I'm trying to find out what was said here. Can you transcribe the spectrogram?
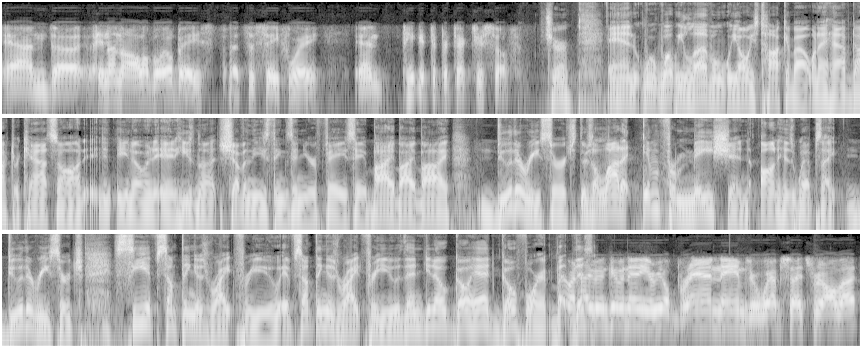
and uh, in an olive oil base. That's a safe way. And take it to protect yourself. Sure. And w- what we love and what we always talk about when I have Dr. Cass on, you know, and, and, he's not shoving these things in your face, hey, buy, buy, buy. Do the research. There's a lot of information on his website. Do the research. See if something is right for you. If something is right for you, then, you know, go ahead, go for it. But we're this, not even giving any real brand names or websites for all that.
